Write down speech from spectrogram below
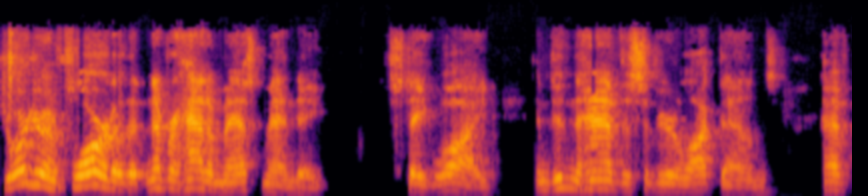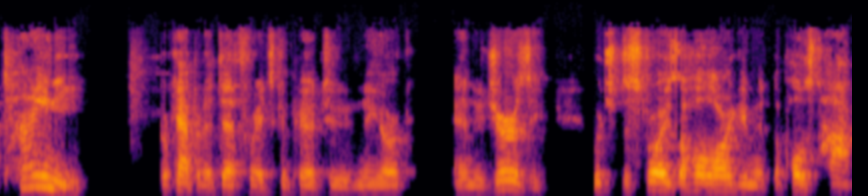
Georgia and Florida, that never had a mask mandate statewide and didn't have the severe lockdowns, have tiny per capita death rates compared to New York and New Jersey, which destroys the whole argument, the post hoc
